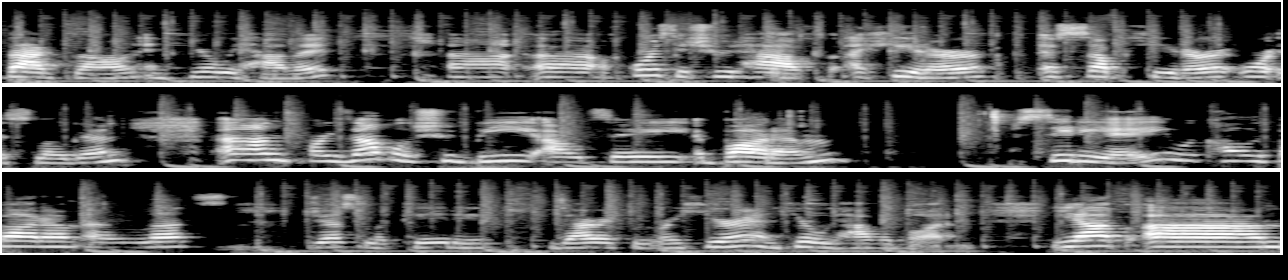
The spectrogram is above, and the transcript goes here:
background and here we have it. Uh, uh, of course it should have a header a sub header or a slogan. And for example it should be I would say a bottom. CTA we call it bottom and let's just locate it directly right here and here we have a bottom yep um,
